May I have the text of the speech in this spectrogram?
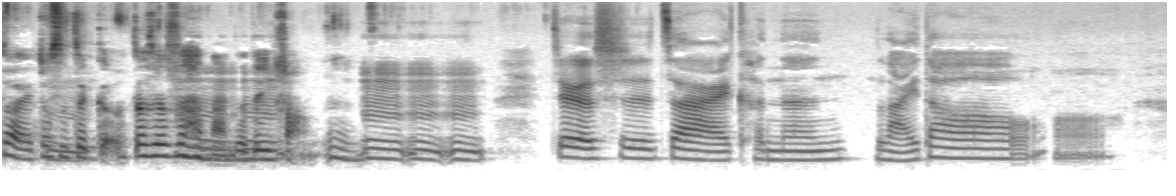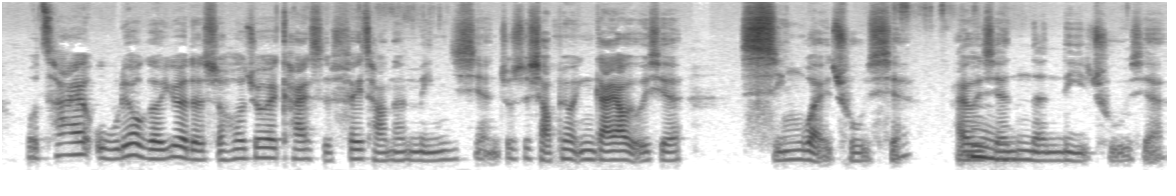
对，就是这个，嗯、这就是很难的地方。嗯嗯嗯嗯，这个是在可能来到呃，我猜五六个月的时候，就会开始非常的明显，就是小朋友应该要有一些行为出现，还有一些能力出现。嗯、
